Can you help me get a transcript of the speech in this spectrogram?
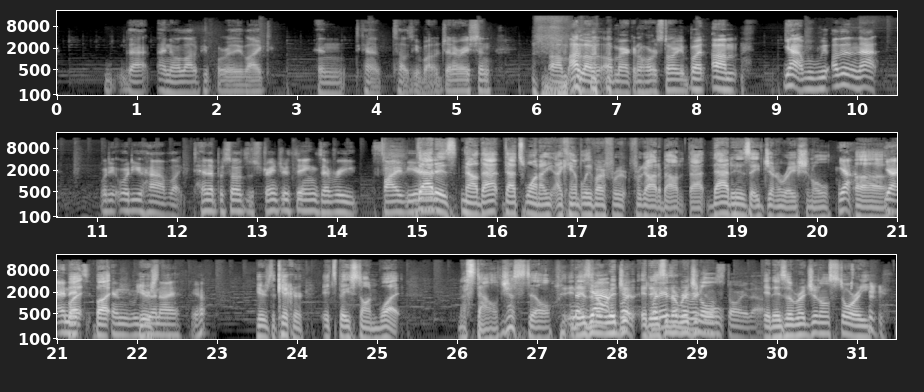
that I know a lot of people really like, and kind of tells you about a generation. Um, I love American Horror Story, but um, yeah. We, we, other than that, what do you, what do you have? Like ten episodes of Stranger Things every five years. That is now that that's one I, I can't believe I for, forgot about. That that is a generational. yeah, Uh, yeah, and but it's but and you and I, yeah. here's the kicker. It's based on what nostalgia. Still, it No, is yeah, an original. It is it's an original. story, though. It is original story.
